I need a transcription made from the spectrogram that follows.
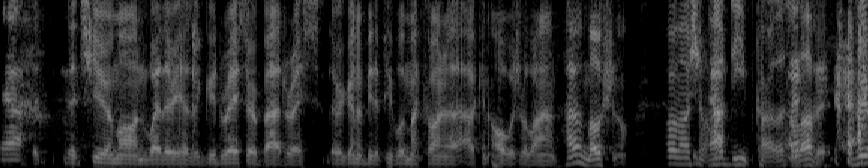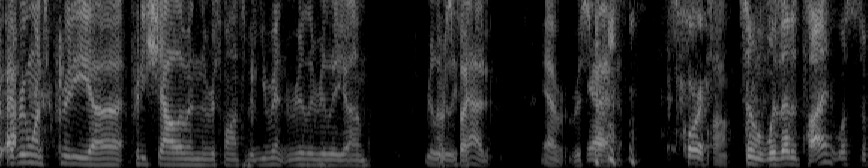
Yeah. that, that cheer him on, whether he has a good race or a bad race. They're going to be the people in my corner that I can always rely on. How emotional! How emotional? How deep, Carlos? I love it. Every, everyone's pretty uh pretty shallow in the response, but you went really, really um really, really sad. it. Yeah, respect. Of course. Wow. So was that a tie? What's the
